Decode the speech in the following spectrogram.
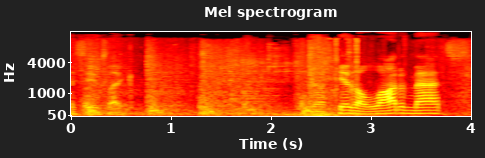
it seems like. You know, he has a lot of mats.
